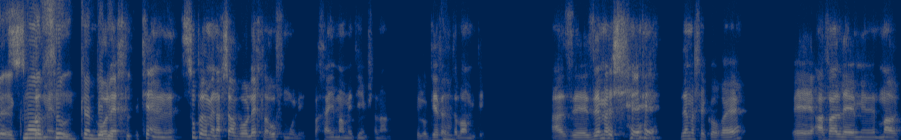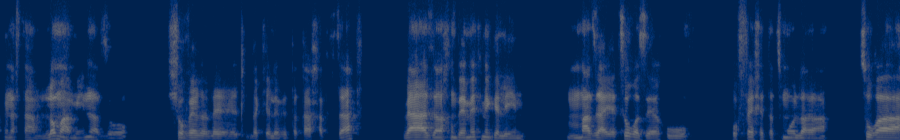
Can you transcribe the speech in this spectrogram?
אה, סופרמן סו... כן, הולך, כן, סופרמן עכשיו הולך לעוף מולי בחיים האמיתיים שלנו, כאילו גבר כן. אתה לא אמיתי. אז זה מה, ש... זה מה שקורה, אבל מרק מן הסתם לא מאמין, אז הוא שובר לכלב את התחת קצת, ואז אנחנו באמת מגלים מה זה היצור הזה, הוא הופך את עצמו לצורה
